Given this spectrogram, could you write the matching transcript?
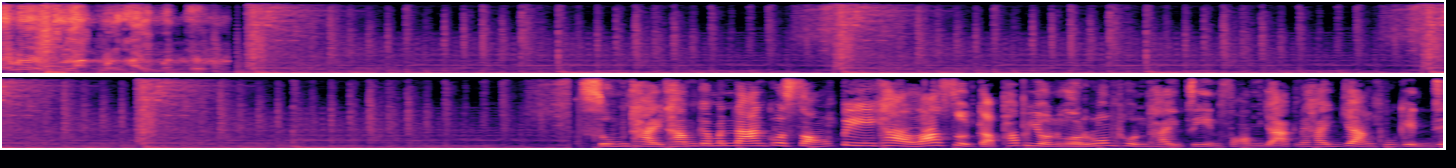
คนทั่ ซุ่มถ่ายทำกันมานานกว่า 2 ปีค่ะ ล่าสุดกับภาพยนตร์ร่วมทุนไทยจีนฟอร์มยักษ์นะคะ อย่างภูเก็ตเจ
